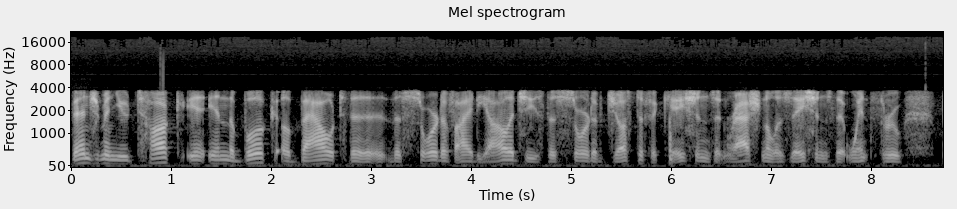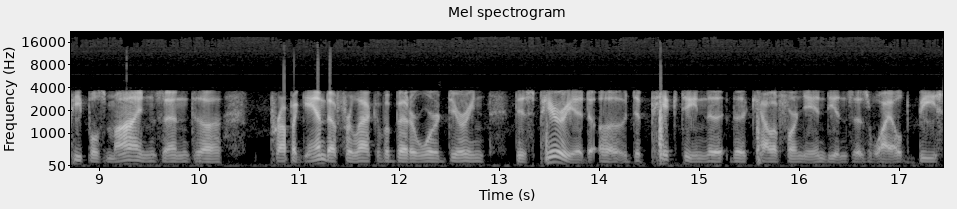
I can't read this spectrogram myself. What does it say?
Benjamin, you talk in, in the book about the, the sort of ideologies, the sort of justifications and rationalizations that went through people's minds, and uh, propaganda, for lack of a better word, during this period, uh, depicting the, the California Indians as wild beasts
